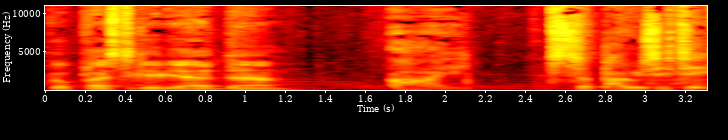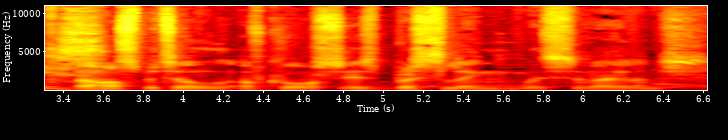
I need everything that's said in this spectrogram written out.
Good place to keep your head down. I suppose it is. The hospital, of course, is bristling with surveillance.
